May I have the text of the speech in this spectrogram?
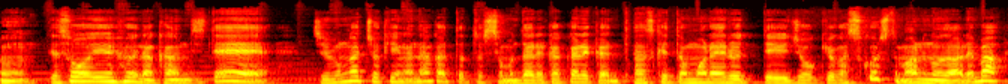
うん、でそういうふうな感じで自分が貯金がなかったとしても誰か彼かに助けてもらえるっていう状況が少しでもあるのであれば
